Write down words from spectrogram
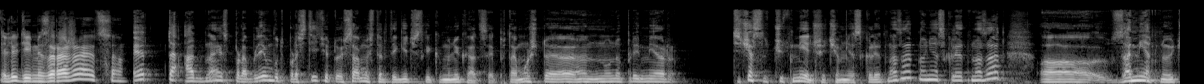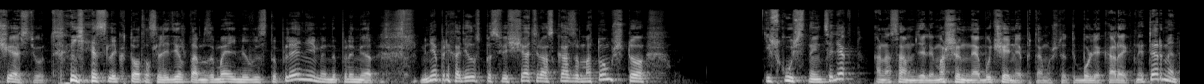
люди ими заражаются. Это одна из проблем, вот простите, той самой стратегической коммуникации, потому что, ну, например, Сейчас чуть меньше, чем несколько лет назад, но несколько лет назад э, заметную часть, вот, если кто-то следил там за моими выступлениями, например, мне приходилось посвящать рассказам о том, что искусственный интеллект, а на самом деле машинное обучение, потому что это более корректный термин,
